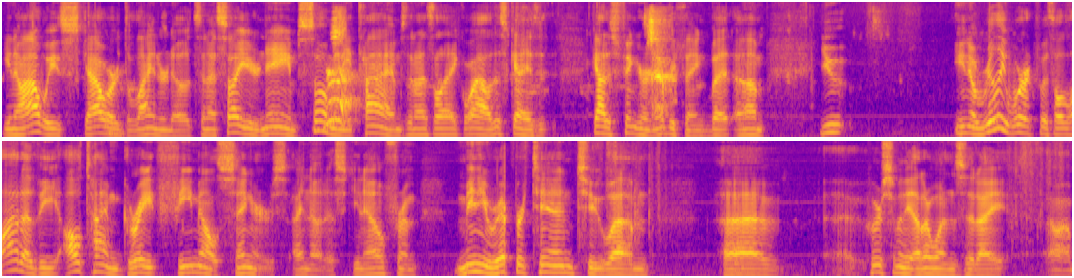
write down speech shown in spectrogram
you know, I always scoured the liner notes and I saw your name so many times, and I was like, wow, this guy's got his finger in everything. But um, you, you know, really worked with a lot of the all-time great female singers. I noticed, you know, from Minnie Riperton to um, uh, uh, who are some of the other ones that I? Uh,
